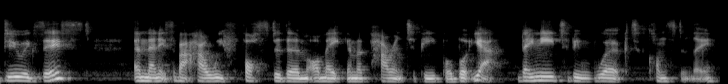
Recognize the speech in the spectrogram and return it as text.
do exist. And then it's about how we foster them or make them apparent to people. But yeah, they need to be worked constantly.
